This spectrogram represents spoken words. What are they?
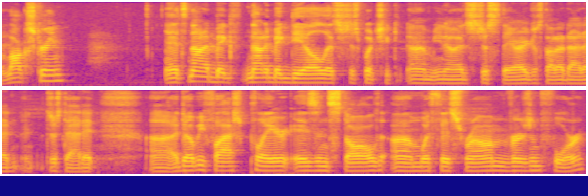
lock screen. It's not a big not a big deal. It's just what you um, you know. It's just there. I just thought I'd add it. Just add it. Uh, Adobe Flash Player is installed um, with this ROM version four.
